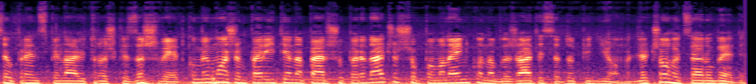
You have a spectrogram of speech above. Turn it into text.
Це, в принципі, навіть трошки зашвидко. Ми можемо перейти на першу передачу, щоб помаленьку наближатися до підйому. Для чого це робити?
